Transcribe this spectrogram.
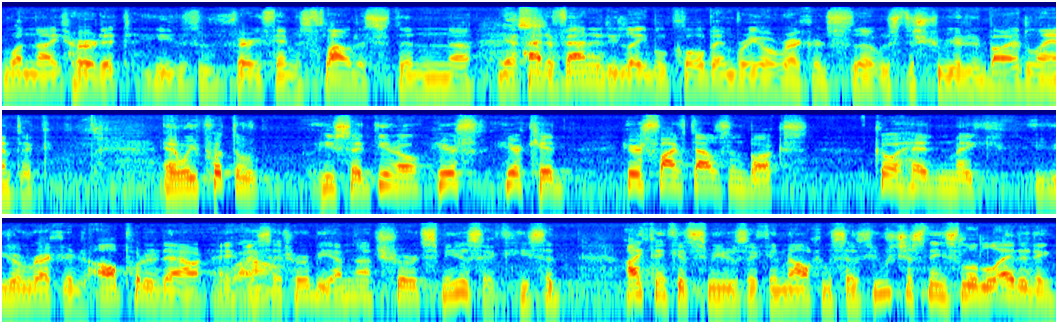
one night, heard it. He was a very famous flautist, and uh, Yes. had a vanity label called Embryo Records that was distributed by Atlantic. And we put the. He said, you know, here's here, kid, here's five thousand bucks. Go ahead and make your record. I'll put it out. I, I said, Herbie, I'm not sure it's music. He said, I think it's music. And Malcolm says, you just needs a little editing.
